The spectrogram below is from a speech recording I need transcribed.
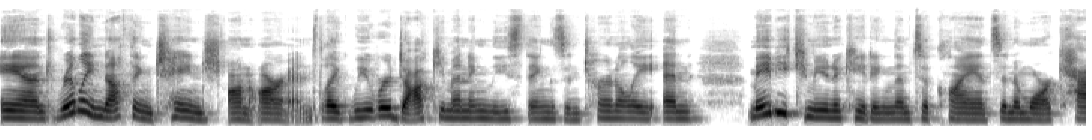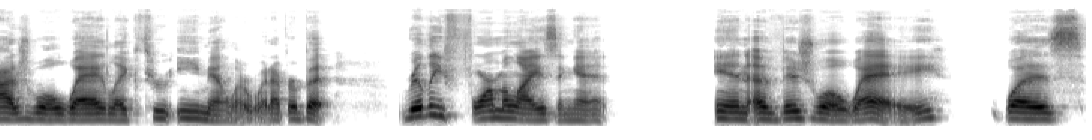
and really, nothing changed on our end. Like, we were documenting these things internally and maybe communicating them to clients in a more casual way, like through email or whatever, but really formalizing it in a visual way was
